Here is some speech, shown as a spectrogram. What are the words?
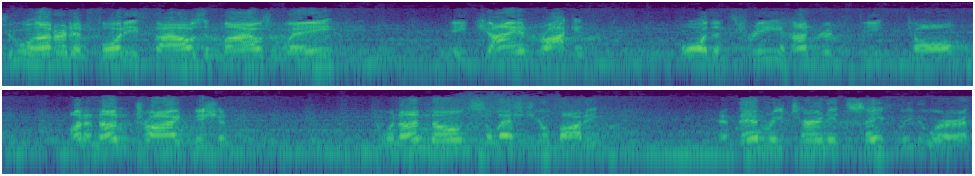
240,000 miles away, a giant rocket more than 300 feet tall on an untried mission to an unknown celestial body and then return it safely to Earth.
